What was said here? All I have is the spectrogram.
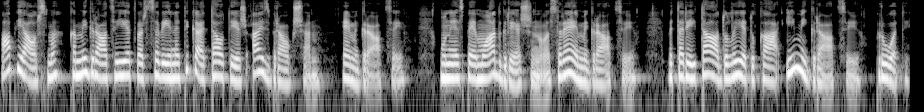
Apjausma, ka migrācija ietver sevī ne tikai tautiešu aizbraukšanu, emigrāciju un iespējamo atgriešanos, reemigrāciju, bet arī tādu lietu kā imigrāciju, proti,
